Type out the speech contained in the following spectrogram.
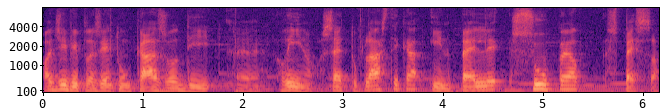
Oggi vi presento un caso di eh, rinosettoplastica in pelle super spessa.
